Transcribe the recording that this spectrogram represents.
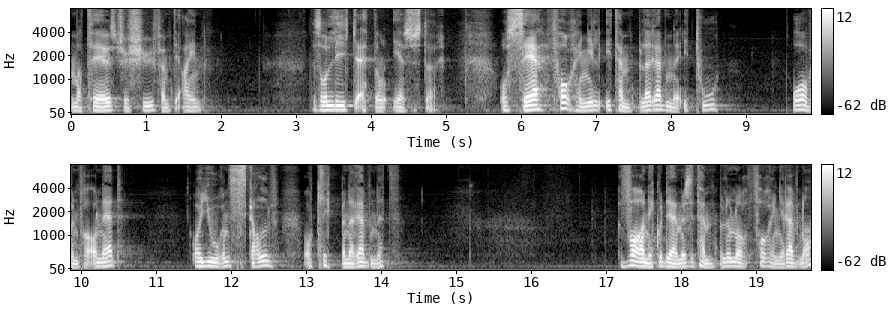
Matteus 27, 51. Det står like etter Jesus dør. Og se, forhenget i tempelet revne i to, ovenfra og ned. Og jorden skalv, og klippene revnet. Var Nikodemus i tempelet når forhenget revna?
